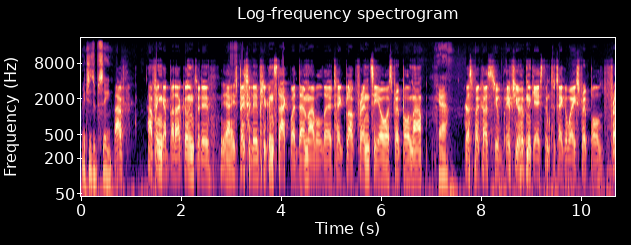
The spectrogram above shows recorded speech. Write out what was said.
which is obscene. I, I think. But I'm going to the yeah. Especially if you can stack with them, I will uh, take block frenzy over strip ball now. Yeah. Just because you, if you hypnogaze them to take away strip ball, fr-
